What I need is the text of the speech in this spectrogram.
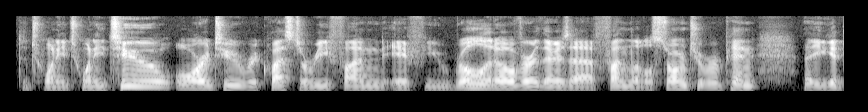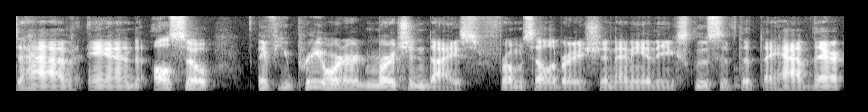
to 2022 or to request a refund. If you roll it over there's a fun little stormtrooper pin that you get to have and also if you pre-ordered merchandise from Celebration, any of the exclusive that they have there,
